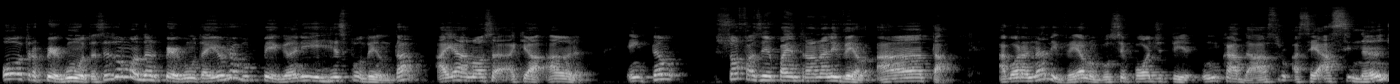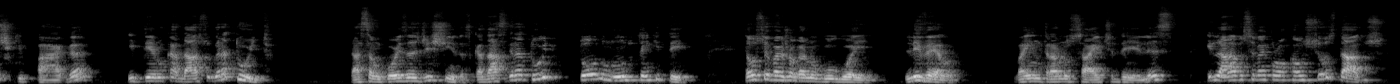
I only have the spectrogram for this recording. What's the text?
Outra pergunta, vocês vão mandando pergunta aí, eu já vou pegando e respondendo, tá? Aí a nossa, aqui ó, a Ana. Então, só fazer para entrar na Livelo. Ah, tá. Agora, na Livelo, você pode ter um cadastro, a ser assinante que paga e ter o cadastro gratuito. Tá? São coisas distintas. Cadastro gratuito, todo mundo tem que ter. Então, você vai jogar no Google aí, Livelo. Vai entrar no site deles e lá você vai colocar os seus dados.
